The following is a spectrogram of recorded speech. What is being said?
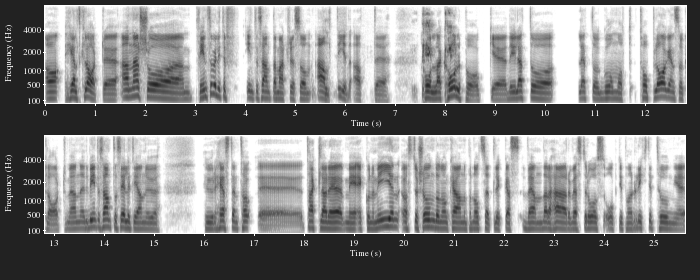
Ja, helt klart. Eh, annars så eh, finns det väl lite intressanta matcher som alltid att eh, hålla koll på. Och eh, det är lätt att, lätt att gå mot topplagen såklart. Men eh, det blir intressant att se lite grann nu hur hästen ta, eh, tacklar det med ekonomin. Östersund, om de kan på något sätt lyckas vända det här. Västerås åkte ju på en riktigt tung eh,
